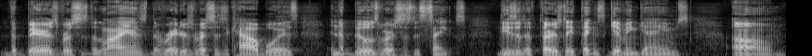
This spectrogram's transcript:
the Bears versus the Lions, the Raiders versus the Cowboys, and the Bills versus the Saints. These are the Thursday Thanksgiving games. Um,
